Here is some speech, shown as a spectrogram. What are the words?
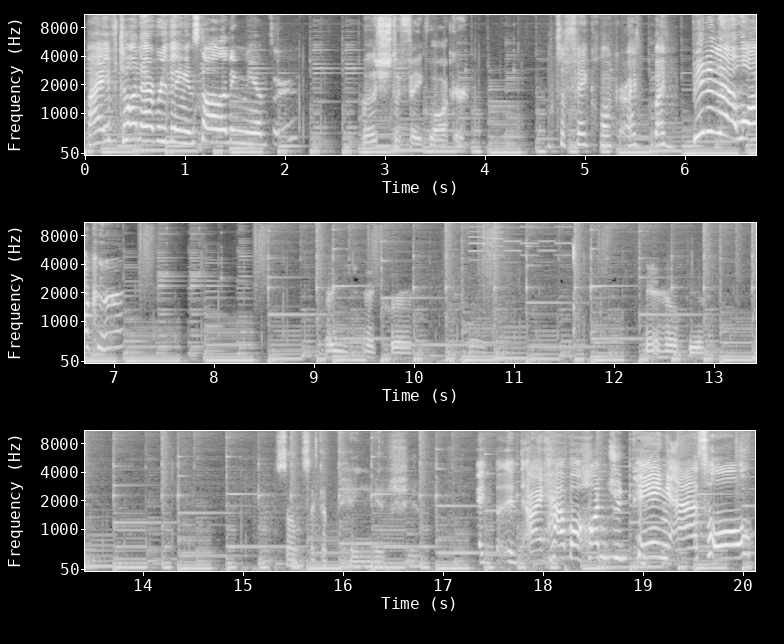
I've done everything. It's not letting me enter. Well, that's just a fake locker. It's a fake locker. I've, I've been in that locker. I, I crashed. Can't help you. Sounds like a ping issue. I, I have a hundred ping, asshole.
